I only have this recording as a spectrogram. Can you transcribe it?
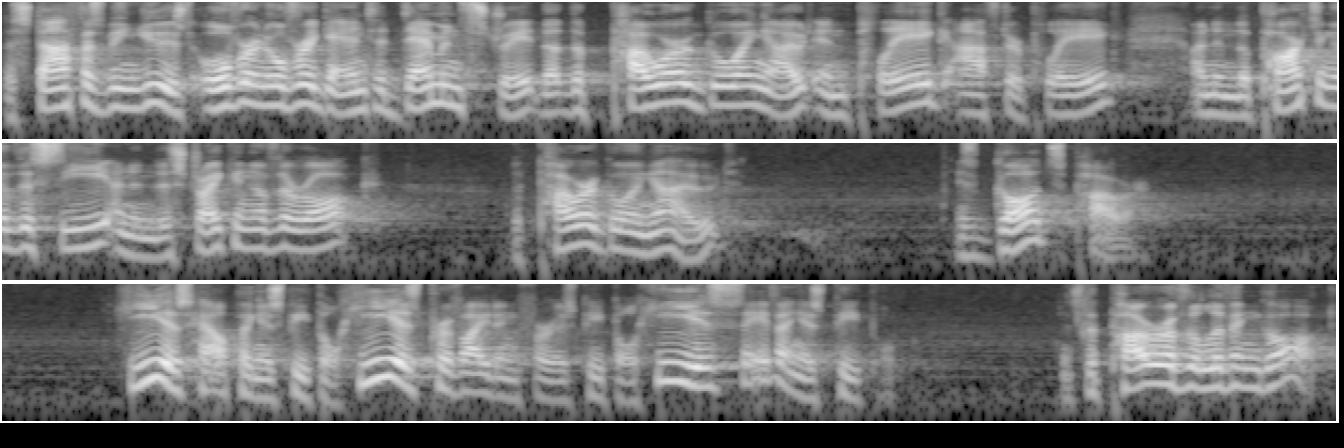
The staff has been used over and over again to demonstrate that the power going out in plague after plague, and in the parting of the sea and in the striking of the rock, the power going out is God's power. He is helping his people, He is providing for his people, He is saving his people. It's the power of the living God.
